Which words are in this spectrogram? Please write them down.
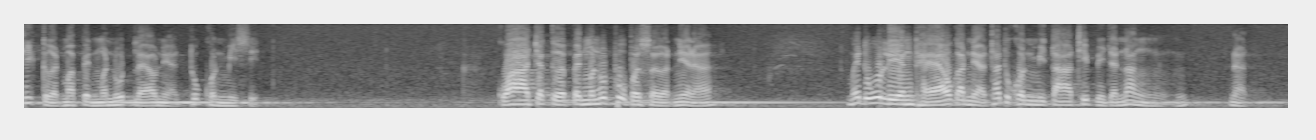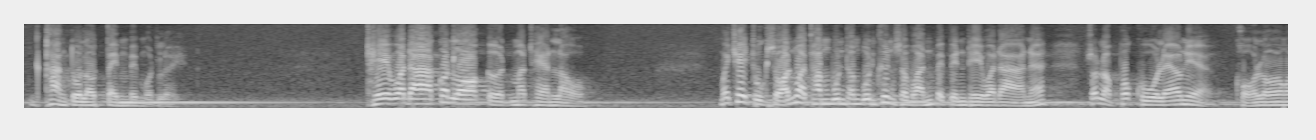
ที่เกิดมาเป็นมนุษย์แล้วเนี่ยทุกคนมีสิทธิ์ กว่าจะเกิดเป็นมนุษย์ผู้ประเสริฐเนี่ยนะ ไม่ดูเรียงแถวกันเนี่ย ถ้าทุกคนมีตาทิพย์นี่จะนั่งนะข้างตัวเราเต็มไปหมดเลย เทวดาก็รอเกิดมาแทนเรา ไม่ใช่ถูกสอนว่าทำบุญทำบุญขึ้นสวรรค์ไปเป็นเทวดานะสำหรับพ่อครูแล้วเนี่ยขอร้อง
